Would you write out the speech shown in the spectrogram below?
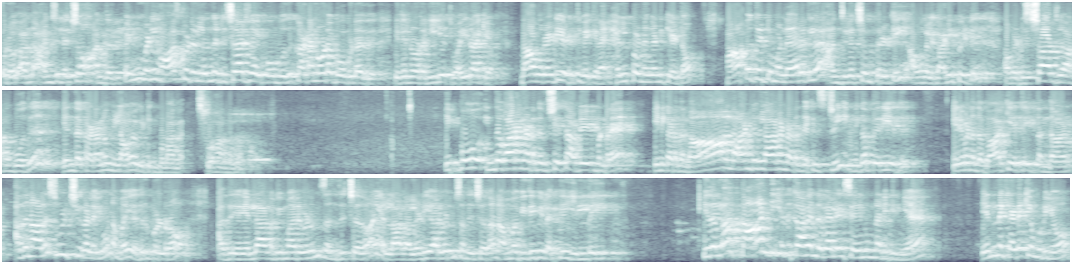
ஒரு அந்த அஞ்சு லட்சம் அந்த பெண்மணி ஹாஸ்பிட்டல் இருந்து டிஸ்சார்ஜ் ஆகி போகும்போது கடனோட போகக்கூடாது. இதனோட நீயத் வைராக்கியம். நான் ஒரு ரெடி எடுத்து வைக்கிறேன். ஹெல்ப் பண்ணுங்கன்னு கேட்டோம். நாற்பத்தெட்டு மணி நேரத்துல அஞ்சு லட்சம் திரட்டி அவங்களுக்கு அனுப்பிட்டு அவங்க டிஸ்சார்ஜ் ஆகும்போது எந்த கடனும் இல்லாம வீட்டுக்கு போனாங்க. சுகாதாரம். இப்போ இந்த வாரம் நடந்த விஷயத்தை அப்டேட் பண்றேன். இன்னைக்கு கடந்த நாலு ஆண்டுகளாக நடந்த ஹிஸ்டரி மிகப்பெரியது இறைவன் அந்த பாக்கியத்தை தந்தான். அதனால சூழ்ச்சிகளையும் நம்ம எதிர்கொள்றோம். அது எல்லா அபிமாரிகளும் சந்திச்சதா எல்லா நல்லடியார்களும் சந்திச்சதா நம்ம விதிவிலக்கு இல்லை. இதெல்லாம் தாண்டி எதுக்காக இந்த வேலையை செய்யணும்னு நினைக்கிறீங்க? என்ன கிடைக்க முடியும்?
